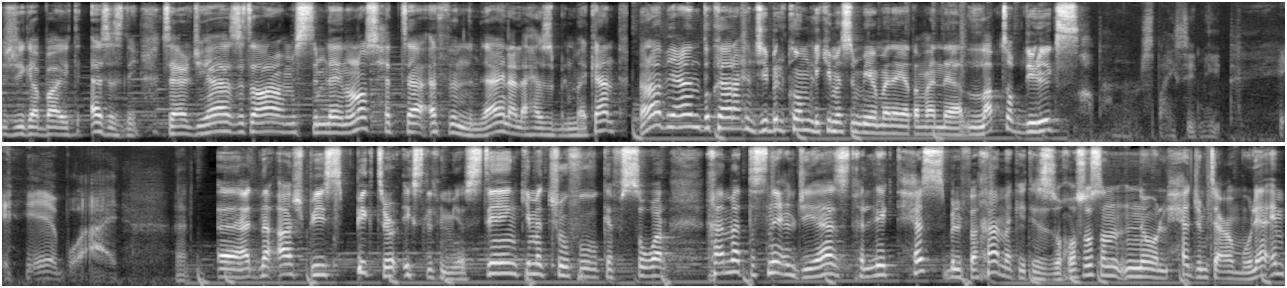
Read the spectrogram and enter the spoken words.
جيجا بايت SSD سعر الجهاز يتراوح من 6 ملايين ونص حتى 8 ملايين على حسب المكان. رابعا دوكا راح نجيب لكم اللي كيما سميهم انايا طبعا laptop deluxe آه عندنا HP Spectre x360 كما تشوفوا كيف الصور خامات تصنيع الجهاز تخليك تحس بالفخامة كي تهزو خصوصا إنه الحجم تاعو ملائم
